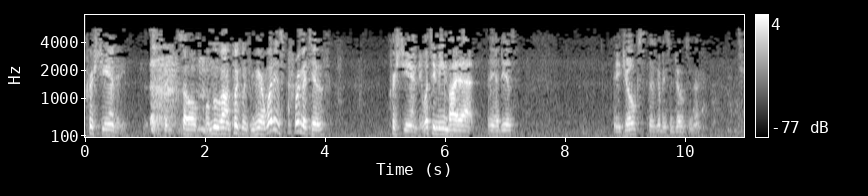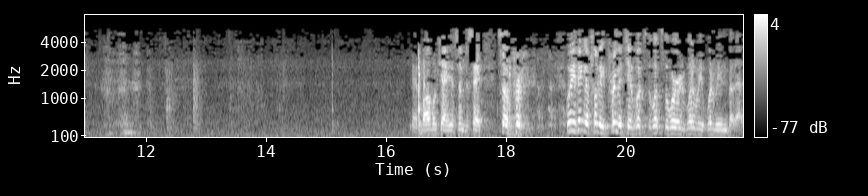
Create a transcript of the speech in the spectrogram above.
Christianity. so we'll move on quickly from here. What is primitive Christianity? What's he mean by that? Any ideas? Any jokes? There's going to be some jokes in there. Yeah, Bob will tell you something to say. So, for, when you think of something primitive, what's the, what's the word? What do we what do we mean by that?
